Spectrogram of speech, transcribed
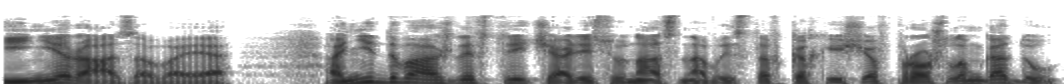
И не разовая. Они дважды встречались у нас на выставках еще в прошлом году.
